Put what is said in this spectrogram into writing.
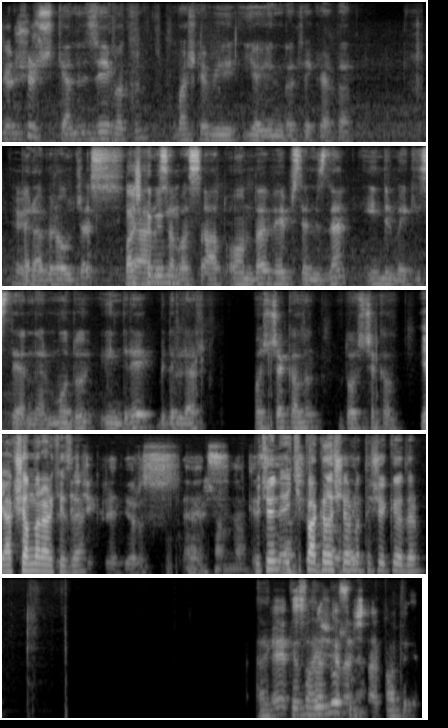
Görüşürüz. Kendinize iyi bakın. Başka bir yayında tekrardan Evet. beraber olacağız. Başka Yarın bir- sabah saat 10'da web sitemizden indirmek isteyenler modu indirebilirler. Hoşça kalın, dostça kalın. İyi akşamlar herkese. Teşekkür ediyoruz. Evet. herkese Bütün ekip arkadaşlarıma teşekkür ederim. Herkese Evet, hayırlı olsun. arkadaşlar. Artık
